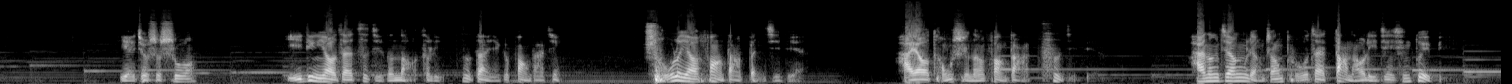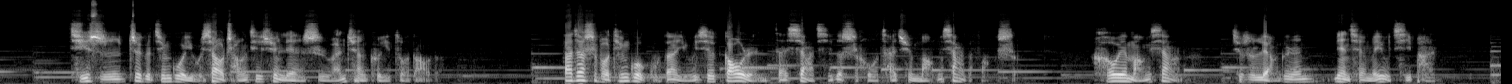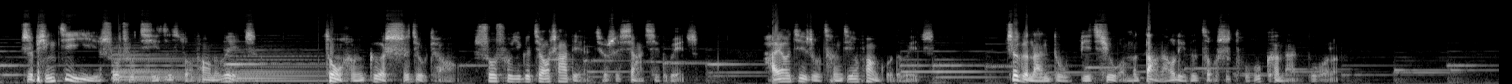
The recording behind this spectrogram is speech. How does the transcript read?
也就是说，一定要在自己的脑子里自带一个放大镜，除了要放大本级别，还要同时能放大次级别，还能将两张图在大脑里进行对比。其实这个经过有效长期训练是完全可以做到的。大家是否听过古代有一些高人在下棋的时候采取盲下的方式？何为盲下呢？就是两个人面前没有棋盘，只凭记忆说出棋子所放的位置，纵横各十九条，说出一个交叉点就是下棋的位置，还要记住曾经放过的位置。这个难度比起我们大脑里的走势图可难多了。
